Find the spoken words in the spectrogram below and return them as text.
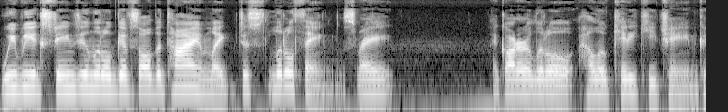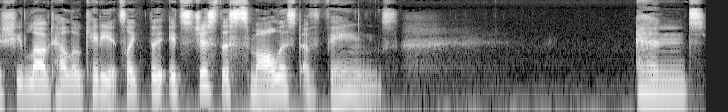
We be exchanging little gifts all the time, like just little things, right? I got her a little Hello Kitty keychain because she loved Hello Kitty. It's like the it's just the smallest of things. And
